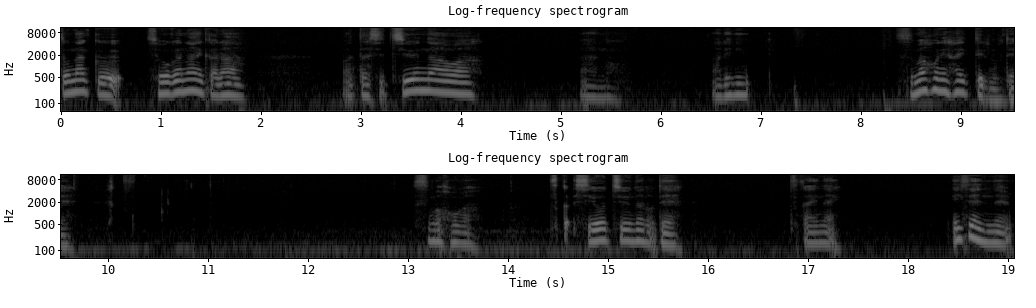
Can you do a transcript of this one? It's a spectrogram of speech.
となくしょうがないから私チューナーはあのあれにスマホに入ってるのでスマホが使用中なので使えない以前ね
